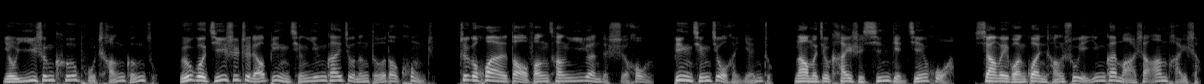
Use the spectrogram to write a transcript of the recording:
有医生科普肠梗阻，如果及时治疗，病情应该就能得到控制。这个患儿到方舱医院的时候呢？病情就很严重，那么就开始心电监护啊，下胃管灌肠输液应该马上安排上，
